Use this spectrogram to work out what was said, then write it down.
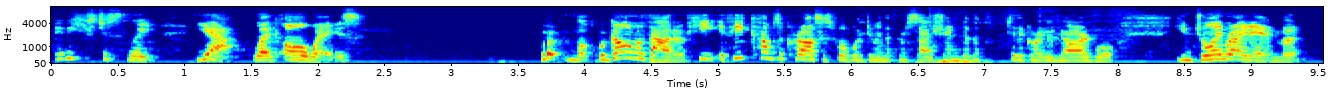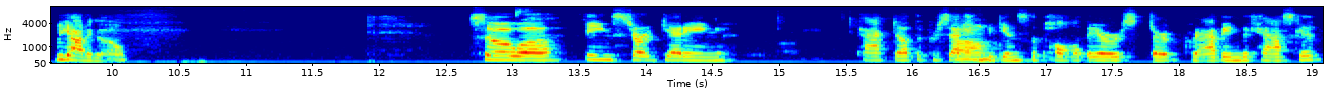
maybe he's just late. Yeah, like always. We're, look, we're going without him. He if he comes across us while we're doing the procession to the to the graveyard, well, you can join right in. But we got to go. So uh, things start getting packed up. The procession Um, begins. The pallbearers start grabbing the casket.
